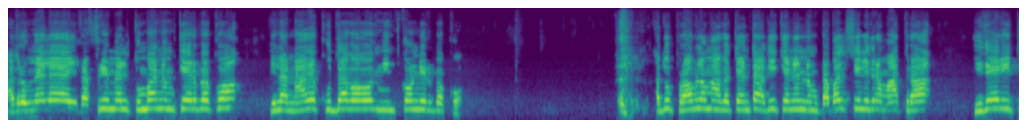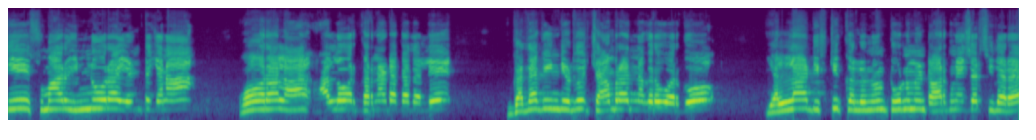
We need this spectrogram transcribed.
ಅದ್ರ ಮೇಲೆ ರೆಫ್ರಿ ಮೇಲೆ ತುಂಬಾ ನಂಬಿಕೆ ಇರಬೇಕು, ಇಲ್ಲ ನಾವೇ ಖುದ್ದಾಗ ಹೋಗಿ ನಿಂತ್ಕೊಂಡಿರ್ಬೇಕು. ಅದು ಪ್ರಾಬ್ಲಮ್ ಆಗುತ್ತೆ ಅಂತ ಅದಕ್ಕೇನೆ ನಮ್ ಡಬಲ್ ಸೀಲ್ ಇದ್ರೆ ಮಾತ್ರ ಇದೇ ರೀತಿ ಸುಮಾರು ಇನ್ನೂರ ಎಂಟು ಜನ ಓವರ್ ಆಲ್ ಆಲ್ ಓವರ್ ಕರ್ನಾಟಕದಲ್ಲಿ ಗದಗಿಂದ ಹಿಡಿದು ಚಾಮರಾಜನಗರವರೆಗೂ ಎಲ್ಲ ಡಿಸ್ಟಿಕ್ ಅಲ್ಲೂ ಟೂರ್ನಮೆಂಟ್ ಆರ್ಗನೈಸರ್ಸ್ ಇದ್ದಾರೆ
